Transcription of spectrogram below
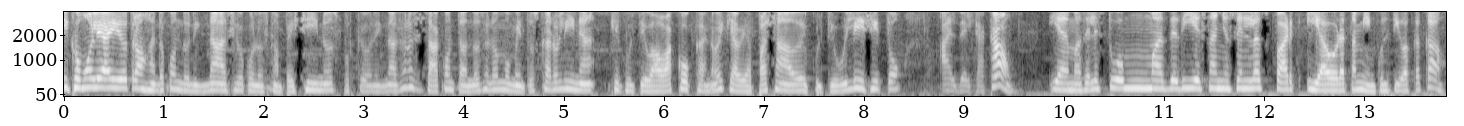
¿Y cómo le ha ido trabajando con don Ignacio, con los campesinos? Porque don Ignacio nos estaba contando hace unos momentos, Carolina, que cultivaba coca, ¿no? Y que había pasado del cultivo ilícito al del cacao. y además él estuvo más de 10 años en las FARC y ahora también cultiva cacao.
